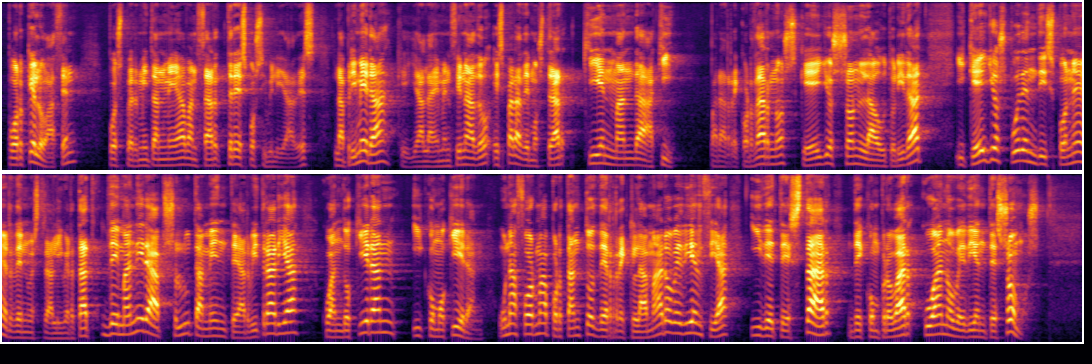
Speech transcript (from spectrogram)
¿por qué lo hacen? Pues permítanme avanzar tres posibilidades. La primera, que ya la he mencionado, es para demostrar quién manda aquí, para recordarnos que ellos son la autoridad y que ellos pueden disponer de nuestra libertad de manera absolutamente arbitraria cuando quieran y como quieran. Una forma, por tanto, de reclamar obediencia y de testar, de comprobar cuán obedientes somos.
